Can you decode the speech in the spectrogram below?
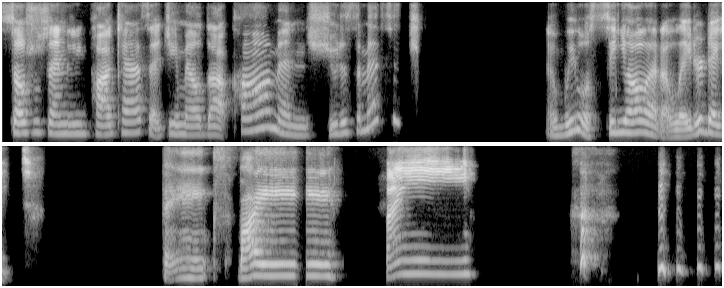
social sanity podcast at gmail.com and shoot us a message. And we will see y'all at a later date. Thanks. Bye. Bye.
